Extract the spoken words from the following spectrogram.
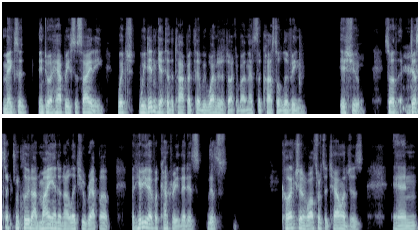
makes it into a happy society. Which we didn't get to the topic that we wanted to talk about, and that's the cost of living issue. So, just to conclude on my end, and I'll let you wrap up. But here you have a country that is this collection of all sorts of challenges, and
